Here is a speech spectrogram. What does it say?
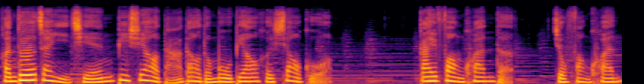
很多在以前必须要达到的目标和效果，该放宽的就放宽。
